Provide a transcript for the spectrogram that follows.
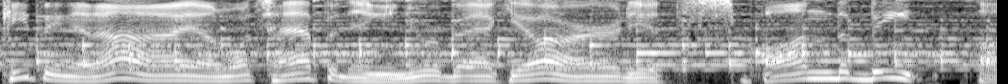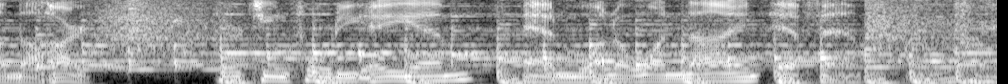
Keeping an eye on what's happening in your backyard, it's On the Beat on the Heart. 1340 AM and 1019 FM.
